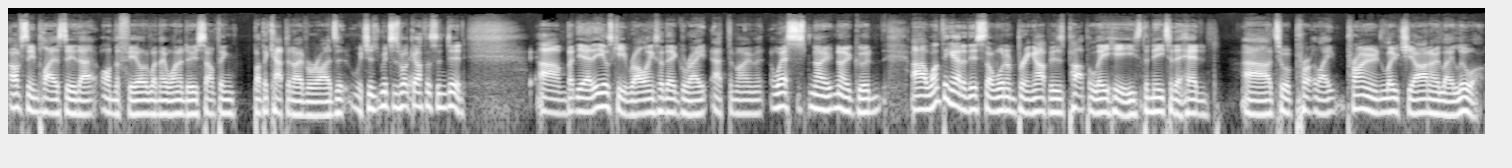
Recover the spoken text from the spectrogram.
I've seen players do that on the field when they want to do something, but the captain overrides it, which is which is what Gutherson did. Um, but yeah, the Eels keep rolling, so they're great at the moment. West, no, no good. Uh, one thing out of this I wouldn't bring up is Papali'i's the knee to the head uh, to a pro, like prone Luciano Leilua.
